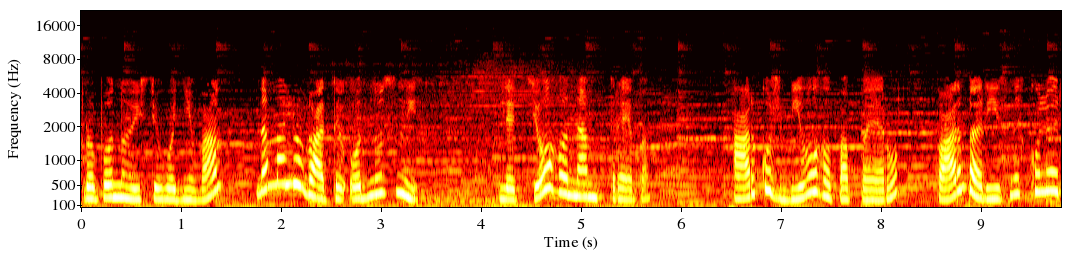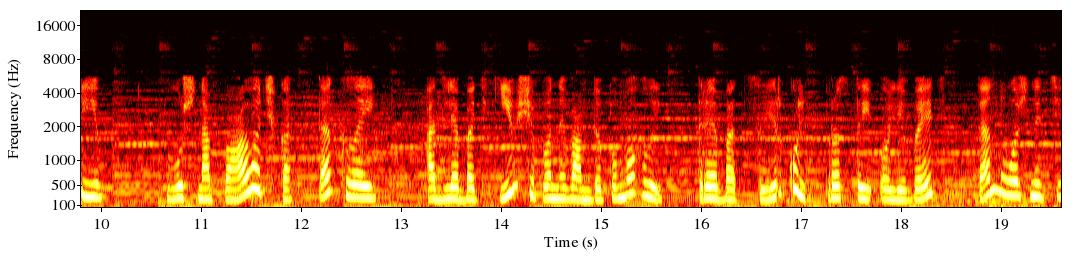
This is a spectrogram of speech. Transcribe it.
Пропоную сьогодні вам намалювати одну з них. Для цього нам треба аркуш білого паперу, фарба різних кольорів, вушна палочка та клей. А для батьків, щоб вони вам допомогли, треба циркуль, простий олівець та ножниці.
